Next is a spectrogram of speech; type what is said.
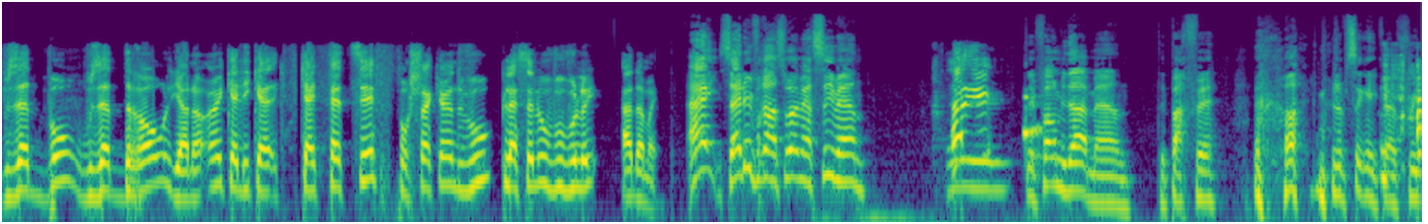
vous êtes beau, vous êtes drôle. Il y en a un qualificatif pour chacun de vous. Placez-le où vous voulez. À demain. Hey, salut François, merci man. Salut. T'es formidable, man. T'es parfait. Moi, j'aime ça quelqu'un freeze.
